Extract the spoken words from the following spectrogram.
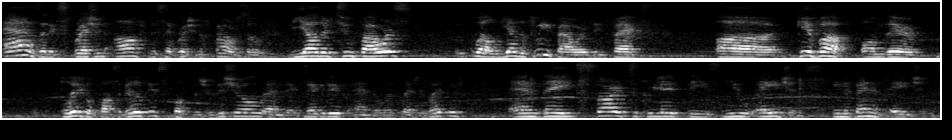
as an expression of the separation of powers. So the other two powers, well, the other three powers, in fact, uh, give up on their political possibilities, both the judicial and the executive and the legislative, and they start to create these new agents, independent agents,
